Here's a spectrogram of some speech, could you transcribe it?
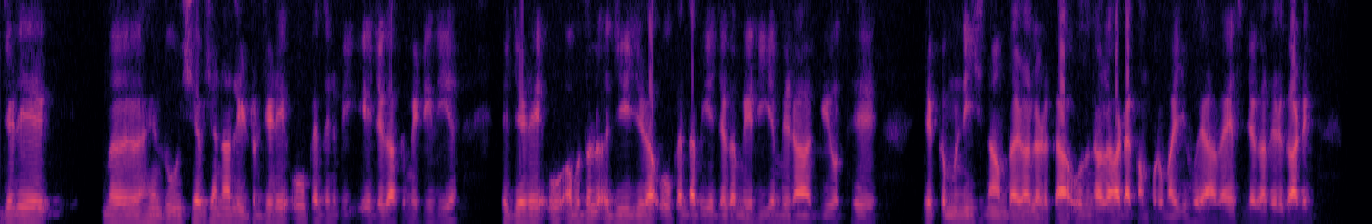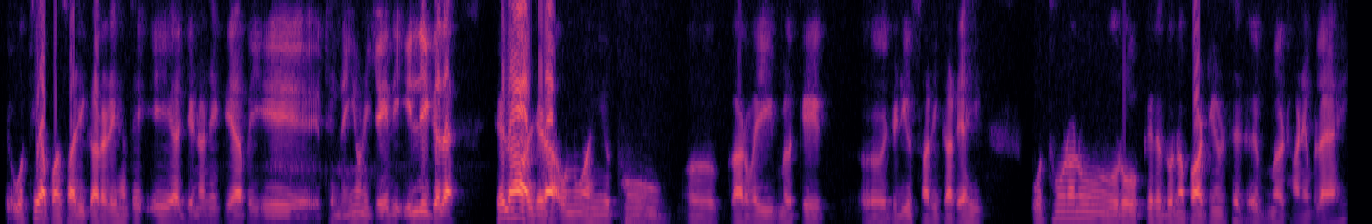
ਜਿਹੜੇ ਹਿੰਦੂ ਸ਼ਿਵ ਸੈਨਾ ਲੀਡਰ ਜਿਹੜੇ ਉਹ ਕਹਿੰਦੇ ਨੇ ਵੀ ਇਹ ਜਗ੍ਹਾ ਕਮੇਟੀ ਦੀ ਹੈ ਤੇ ਜਿਹੜੇ ਉਹ ਅਬਦੁਲ ਅਜੀਜ਼ ਜਿਹੜਾ ਉਹ ਕਹਿੰਦਾ ਵੀ ਇਹ ਜਗ੍ਹਾ ਮੇਰੀ ਹੈ, ਮੇਰਾ ਅੱਗੇ ਉੱਥੇ ਇੱਕ ਮਨੀਸ਼ ਨਾਮ ਦਾ ਜਿਹੜਾ ਲੜਕਾ, ਉਹਦੇ ਨਾਲ ਸਾਡਾ ਕੰਪਰੋਮਾਈਜ਼ ਹੋਇਆ ਹੋਇਆ ਇਸ ਜਗ੍ਹਾ ਦੇ ਰਿਗਾਰਡਿੰਗ ਤੇ ਉੱਥੇ ਆਪਾਂ ਸਾਰੀ ਕਰ ਰਹੇ ਹਾਂ ਤੇ ਇਹ ਅੱਜ ਇਹਨਾਂ ਨੇ ਕਿਹਾ ਵੀ ਇਹ ਇੱਥੇ ਨਹੀਂ ਹੋਣੀ ਚਾਹੀਦੀ ਇਲੀਗਲ ਹੈ। ਫਿਲਹਾਲ ਜਿਹੜਾ ਉਹਨੂੰ ਅਸੀਂ ਉੱਥੋਂ ਕਾਰਵਾਈ ਮਿਲ ਕੇ ਜਿਹੜੀ ਉਹ ਸਾਰੀ ਕਰ ਰਿਹਾ ਸੀ, ਉੱਥੋਂ ਉਹਨਾਂ ਨੂੰ ਰੋਕ ਕੇ ਤੇ ਦੋਨਾਂ ਪਾਰਟੀਆਂ ਨੂੰ ਇੱਥੇ ਥਾਣੇ ਬੁਲਾਇਆ ਸੀ।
